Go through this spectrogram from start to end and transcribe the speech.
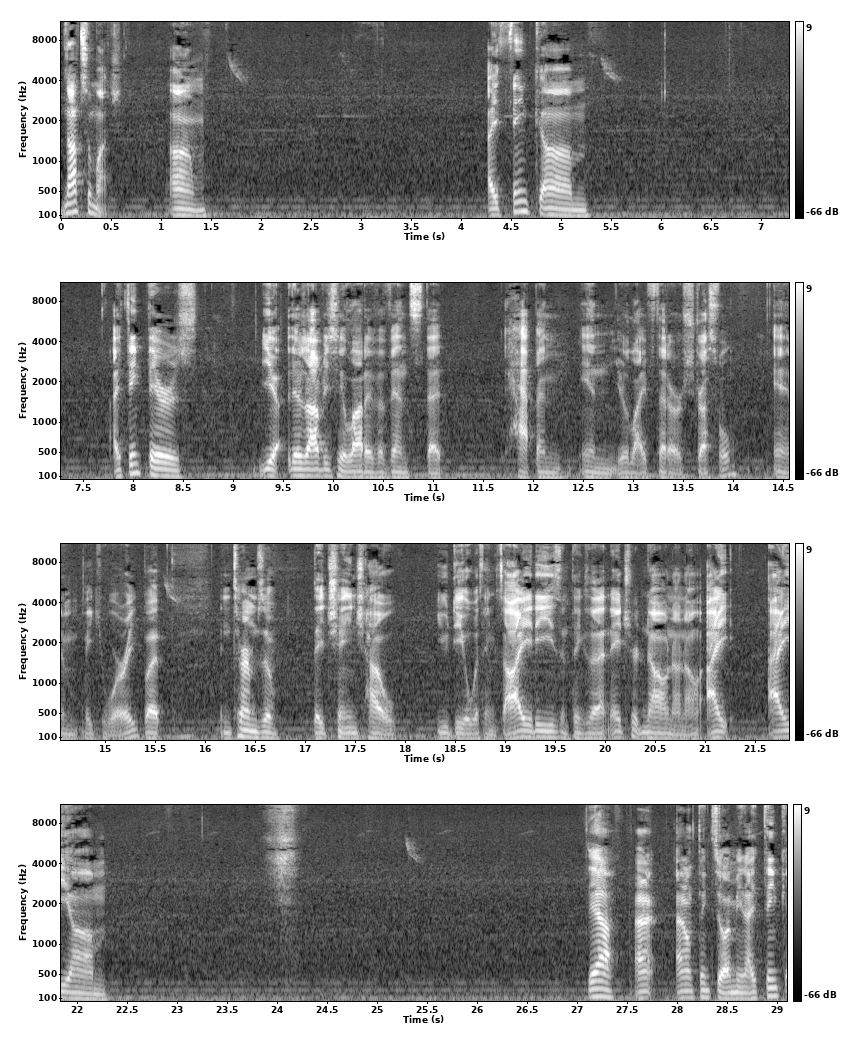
Not so much. Um, I think um, I think there's yeah there's obviously a lot of events that happen in your life that are stressful and make you worry, but in terms of they change how you deal with anxieties and things of that nature, no, no, no. I I um Yeah, I I don't think so. I mean, I think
